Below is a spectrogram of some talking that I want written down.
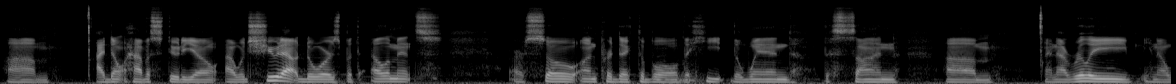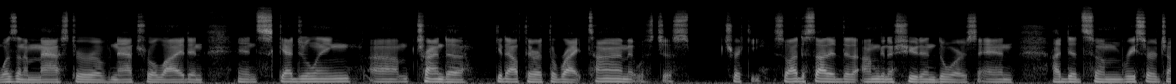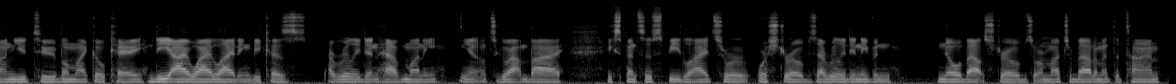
Um, I don't have a studio. I would shoot outdoors, but the elements are so unpredictable. Mm-hmm. The heat, the wind, the sun. Um, and I really, you know, wasn't a master of natural light and, and scheduling, um, trying to get out there at the right time. It was just tricky. So I decided that I'm going to shoot indoors and I did some research on YouTube. I'm like, okay, DIY lighting because I really didn't have money, you know, to go out and buy expensive speed lights or, or strobes. I really didn't even know about strobes or much about them at the time.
